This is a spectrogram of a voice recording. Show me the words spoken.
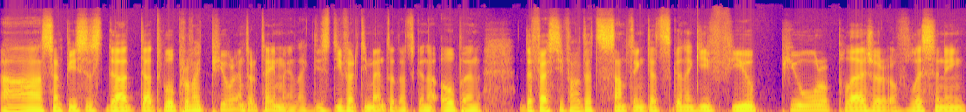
uh, some pieces that, that will provide pure entertainment, like this divertimento that's going to open the festival. That's something that's going to give you pure pleasure of listening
